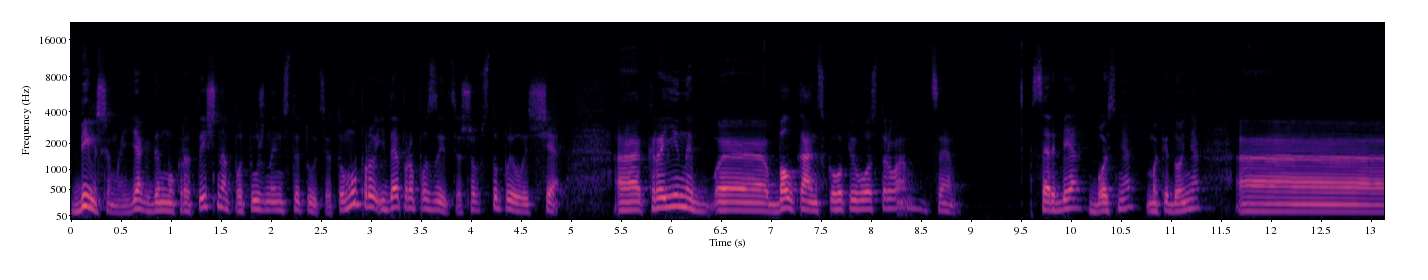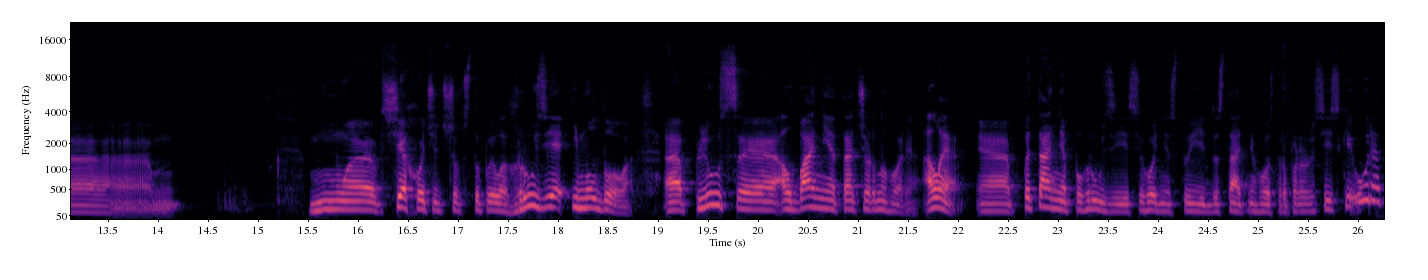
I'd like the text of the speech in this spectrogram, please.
більшими як демократична потужна інституція. Тому про йде пропозиція, щоб вступили ще е, країни е, Балканського півострова. Це Сербія, Боснія, Македонія. Е, Ще хочуть, щоб вступила Грузія і Молдова, Е, плюс е, Албанія та Чорногорія. Але е, питання по Грузії сьогодні стоїть достатньо гостро про російський уряд.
